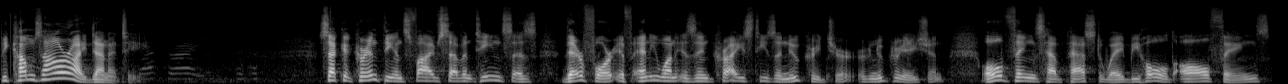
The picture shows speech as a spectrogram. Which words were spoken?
becomes our identity. 2 Corinthians 5:17 says, "Therefore if anyone is in Christ, he's a new creature or new creation. Old things have passed away; behold, all things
